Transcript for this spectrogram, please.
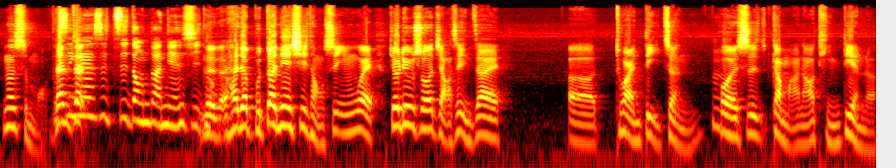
那是什么？但应该是自动断电系统。对对，它叫不断电系统，是因为就例如说，假设你在呃突然地震或者是干嘛，然后停电了，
